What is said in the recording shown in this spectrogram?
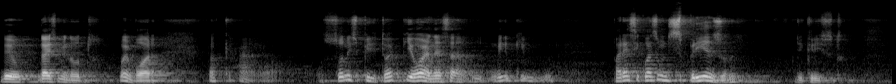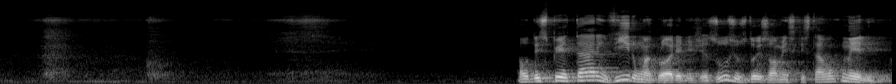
Deu 10 minutos, vou embora. Cara, o sono espiritual é pior, né? Essa, meio que parece quase um desprezo né? de Cristo. Ao despertarem, viram a glória de Jesus e os dois homens que estavam com ele.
